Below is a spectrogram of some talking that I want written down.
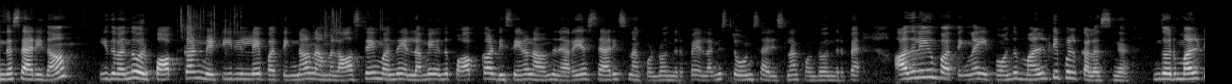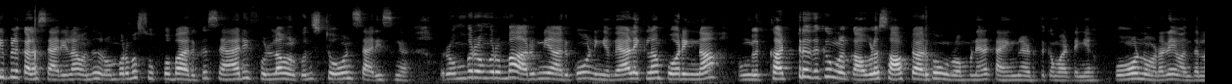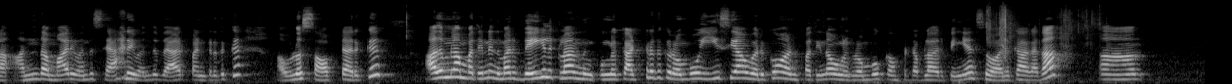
இந்த சாரீ தான் இது வந்து ஒரு பாப்கார்ன் மெட்டீரியல்லே பார்த்தீங்கன்னா நம்ம லாஸ்ட் டைம் வந்து எல்லாமே வந்து பாப்கார்ன் டிசைனாக நான் வந்து நிறைய சாரீஸ் நான் கொண்டு வந்திருப்பேன். எல்லாமே ஸ்டோன் சாரீஸ்லாம் கொண்டு வந்திருப்பேன். அதுலேயும் பார்த்தீங்கன்னா இப்போ வந்து மல்டிபிள் கலர்ஸுங்க இந்த ஒரு மல்டிபிள் கலர் சாரீலாம் வந்து ரொம்ப ரொம்ப சூப்பராக இருக்குது சாரீ ஃபுல்லாக உங்களுக்கு வந்து ஸ்டோன் சாரீஸுங்க ரொம்ப ரொம்ப ரொம்ப அருமையாக இருக்கும். நீங்கள் வேலைக்கெலாம் போகிறீங்கன்னா உங்களுக்கு கட்டுறதுக்கு உங்களுக்கு அவ்வளோ சாஃப்டாக இருக்கும். உங்களுக்கு ரொம்ப நேரம் டைமில் எடுத்துக்க மாட்டீங்க. போன உடனே வந்துடலாம். அந்த மாதிரி வந்து சாரீ வந்து வேர் பண்ணுறதுக்கு அவ்வளோ சாஃப்டாக இருக்குது அதுவும் இல்லாமல் பார்த்தீங்கன்னா இந்த மாதிரி வெயிலுக்குலாம் உங்களுக்கு கட்டுறதுக்கு ரொம்ப ஈஸியாகவும் இருக்கும். அண்ட் பார்த்தீங்கன்னா உங்களுக்கு ரொம்ப கம்ஃபர்டபுளாக இருப்பீங்க. ஸோ அதுக்காக தான்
